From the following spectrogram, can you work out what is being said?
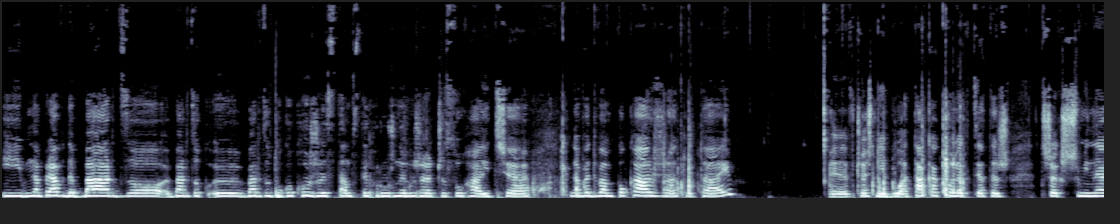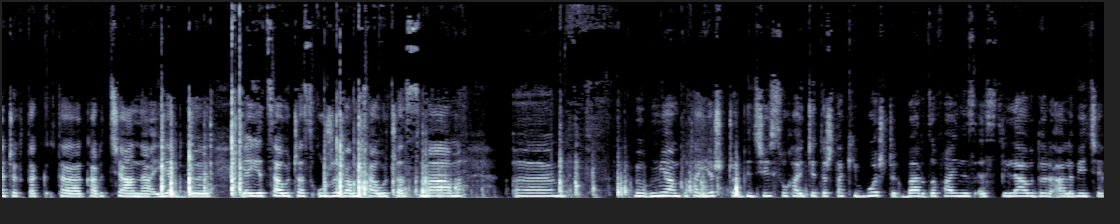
i naprawdę bardzo, bardzo, y, bardzo długo korzystam z tych różnych rzeczy, słuchajcie, nawet Wam pokażę tutaj. Wcześniej była taka kolekcja też trzech szmineczek, ta, ta karciana i jakby ja je cały czas używam, cały czas mam miałam tutaj jeszcze gdzieś, słuchajcie, też taki błyszczyk bardzo fajny z Estee Lauder, ale wiecie,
